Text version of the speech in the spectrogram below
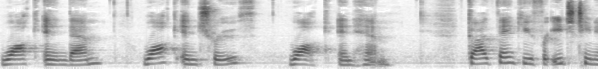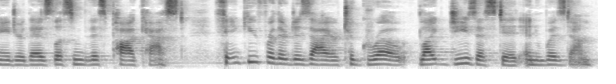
Walk in them, walk in truth, walk in Him. God, thank you for each teenager that is listening to this podcast. Thank you for their desire to grow like Jesus did in wisdom.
